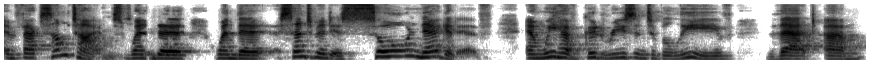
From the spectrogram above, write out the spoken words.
In fact, sometimes when the when the sentiment is so negative, and we have good reason to believe that um,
